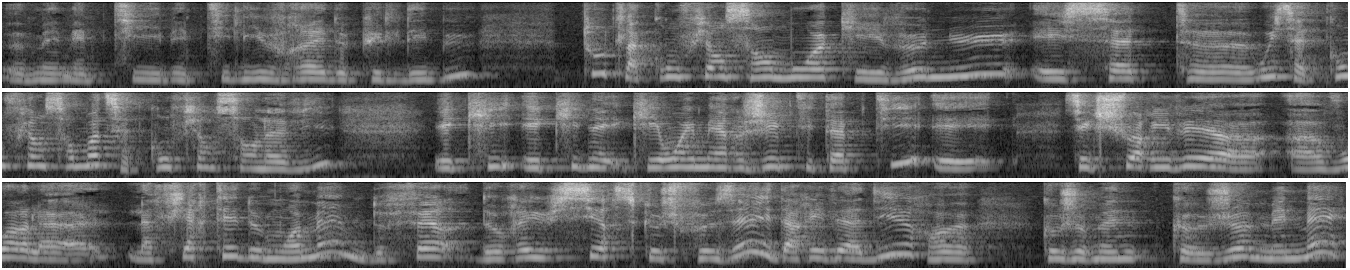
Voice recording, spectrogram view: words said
mes, petits, mes petits livrets depuis le début, toute la confiance en moi qui est venue et cette, oui, cette confiance en moi, cette confiance en la vie, et qui, et qui, qui ont émergé petit à petit. Et c'est que je suis arrivée à, avoir la, fierté de moi-même, de faire, de réussir ce que je faisais et d'arriver à dire que je m'aimais.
